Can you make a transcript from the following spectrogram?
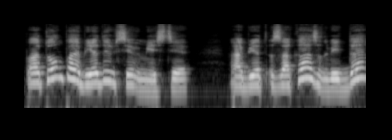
Потом пообедаем все вместе. Обед заказан ведь, да?»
